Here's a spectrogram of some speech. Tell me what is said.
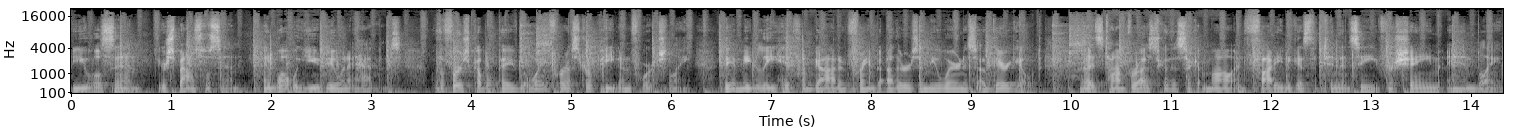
You will sin, your spouse will sin, and what will you do when it happens? Well, the first couple paved a way for us to repeat, unfortunately. They immediately hid from God and framed others in the awareness of their guilt. Now it's time for us to go the second mile in fighting against the tendency for shame and blame.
